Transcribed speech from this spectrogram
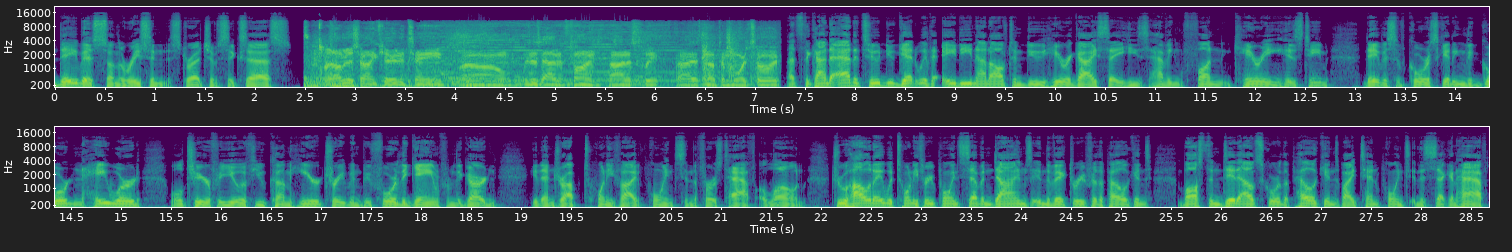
Davis on the recent stretch of success. Well, I'm just trying to carry the team. Um, we're just having fun, honestly. Uh, there's nothing more to it. That's the kind of attitude you get with AD. Not often do you hear a guy say he's having fun carrying his team. Davis, of course, getting the Gordon Hayward will cheer for you if you come here treatment before the game from the Garden. He then dropped 25 points in the first half alone. Jrue Holiday with 23.7 dimes in the victory for the Pelicans. Boston did outscore the Pelicans by 10 points in the second half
